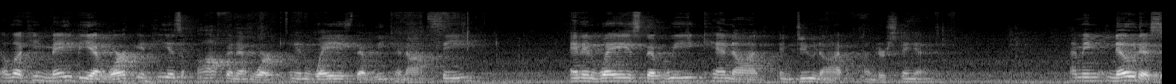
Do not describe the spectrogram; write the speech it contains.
Now, look, he may be at work and he is often at work in ways that we cannot see and in ways that we cannot and do not understand. I mean, notice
